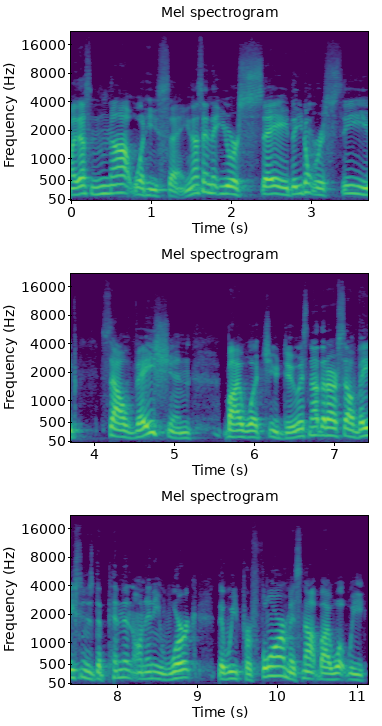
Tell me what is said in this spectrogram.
Like that's not what he's saying. He's not saying that you are saved, that you don't receive salvation by what you do. It's not that our salvation is dependent on any work that we perform. It's not by what we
